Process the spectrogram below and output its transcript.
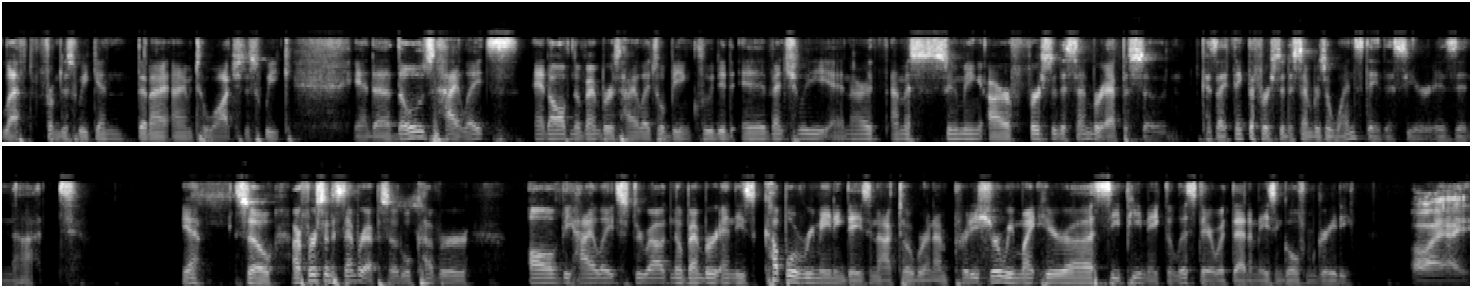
left from this weekend that I, I am to watch this week, and uh, those highlights and all of November's highlights will be included eventually in our I'm assuming our first of December episode because I think the first of December is a Wednesday this year, is it not? Yeah. So our first of December episode will cover all of the highlights throughout November and these couple remaining days in October. And I'm pretty sure we might hear uh, CP make the list there with that amazing goal from Grady. Oh, I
